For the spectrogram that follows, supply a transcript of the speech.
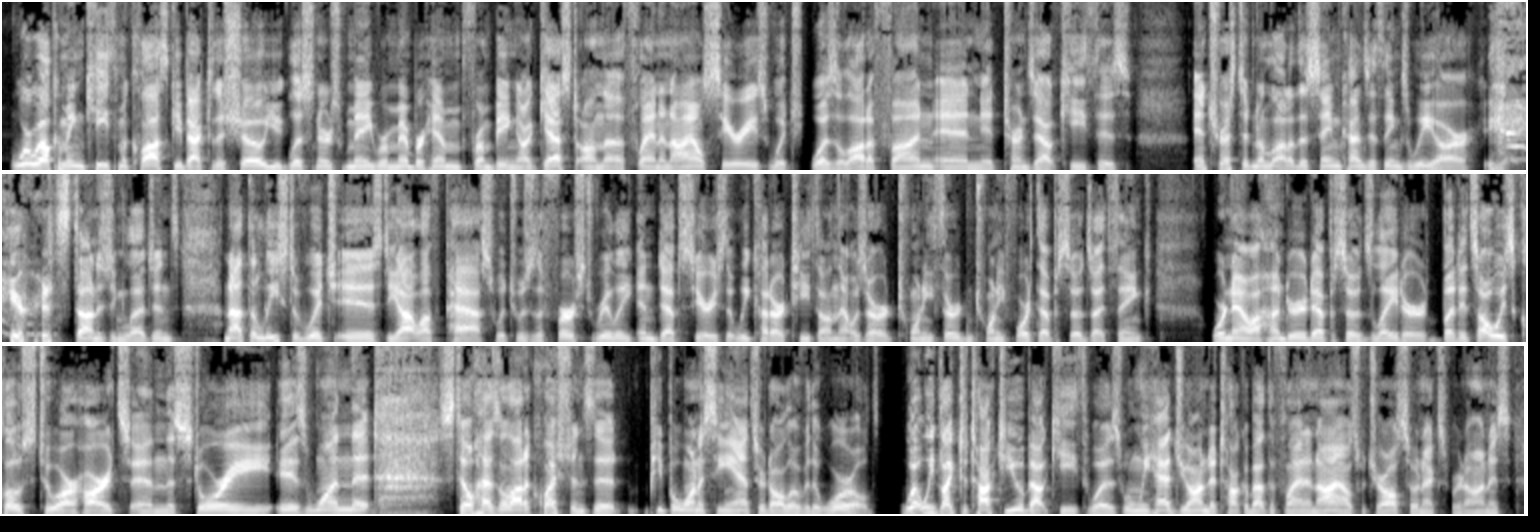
We're welcoming Keith McCloskey back to the show. You listeners may remember him from being our guest on the Flannan Isles series, which was a lot of fun. And it turns out Keith is interested in a lot of the same kinds of things we are here at Astonishing Legends, not the least of which is Dyatlov Pass, which was the first really in depth series that we cut our teeth on. That was our 23rd and 24th episodes, I think. We're now 100 episodes later, but it's always close to our hearts. And the story is one that still has a lot of questions that people want to see answered all over the world. What we'd like to talk to you about, Keith, was when we had you on to talk about the Flannan Isles, which you're also an expert on, is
